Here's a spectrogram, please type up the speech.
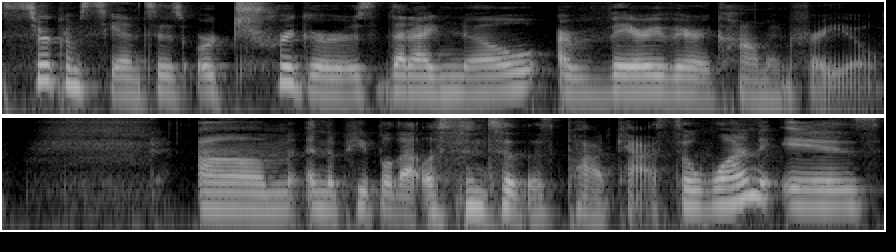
circumstances or triggers that I know are very, very common for you um, and the people that listen to this podcast. So, one is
